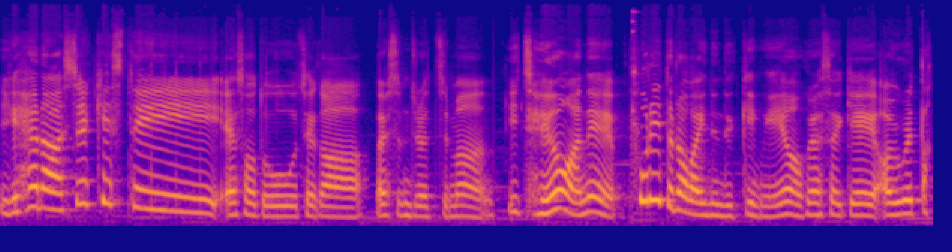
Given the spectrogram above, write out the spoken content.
이게 헤라 실키 스테이에서도 제가 말씀드렸지만 이 제형 안에 풀이 들어가 있는 느낌이에요. 그래서 이게 얼굴에 딱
